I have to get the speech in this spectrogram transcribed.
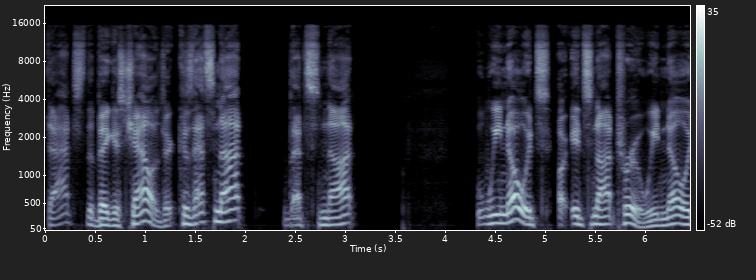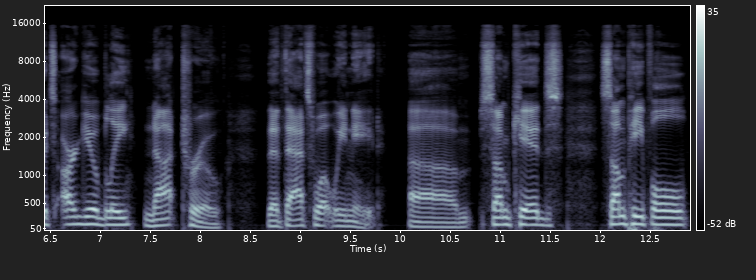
that's the biggest challenge because that's not that's not we know it's it's not true. We know it's arguably not true that that's what we need. Um, some kids some people,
